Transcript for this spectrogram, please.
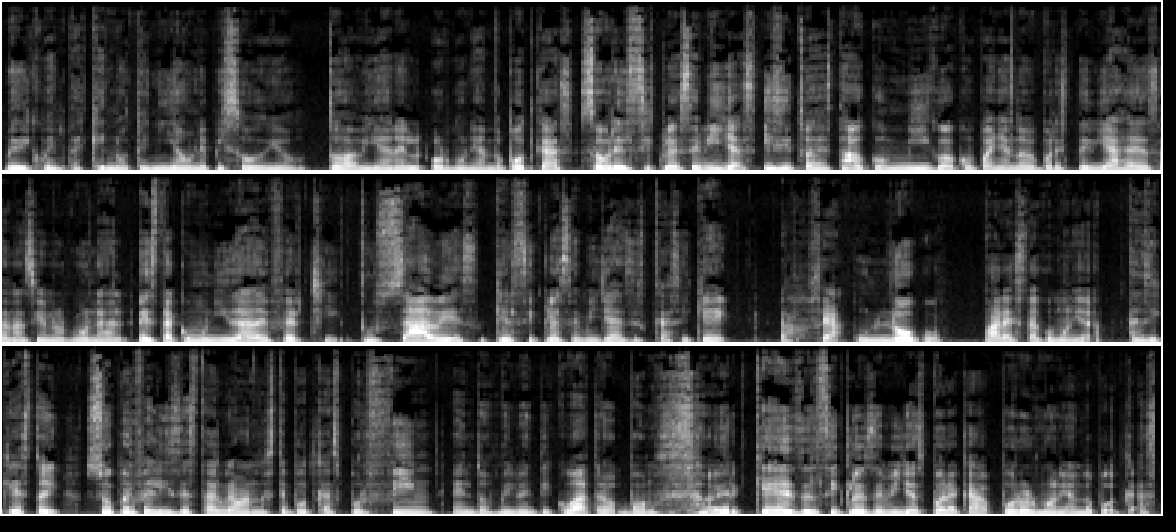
me di cuenta que no tenía un episodio todavía en el Hormoneando Podcast sobre el ciclo de semillas. Y si tú has estado conmigo acompañándome por este viaje de sanación hormonal, esta comunidad de Ferchi, tú sabes que el ciclo de semillas es casi que, o sea, un logo para esta comunidad. Así que estoy súper feliz de estar grabando este podcast por fin en 2024. Vamos a saber qué es el ciclo de semillas por acá por Hormoneando Podcast.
